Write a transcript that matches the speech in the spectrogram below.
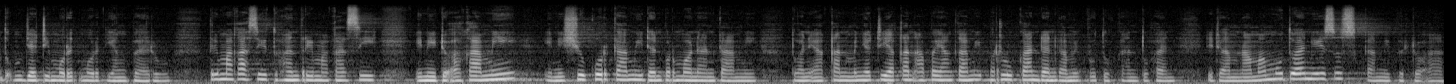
untuk menjadi murid-murid yang baru. Terima kasih Tuhan, terima kasih. Ini doa kami, ini syukur kami dan permohonan kami. Tuhan yang akan menyediakan apa yang kami perlukan dan kami butuhkan Tuhan. Di dalam namamu Tuhan Yesus kami berdoa.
